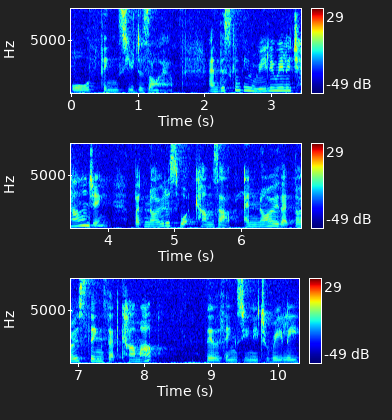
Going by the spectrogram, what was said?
all things you desire. And this can be really, really challenging, but notice what comes up and know that those things that come up, they're the things you need to really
